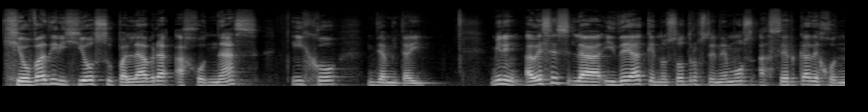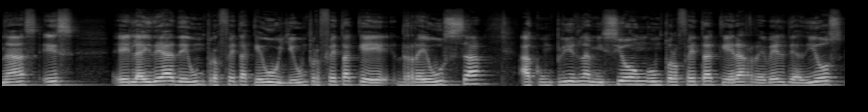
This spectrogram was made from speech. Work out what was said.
Jehová dirigió su palabra a Jonás, hijo de Amitai. Miren, a veces la idea que nosotros tenemos acerca de Jonás es eh, la idea de un profeta que huye, un profeta que rehúsa a cumplir la misión, un profeta que era rebelde a Dios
